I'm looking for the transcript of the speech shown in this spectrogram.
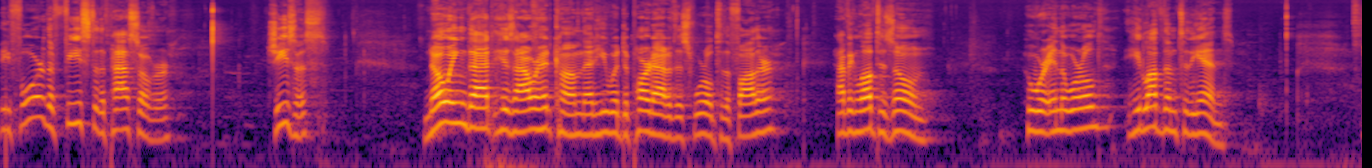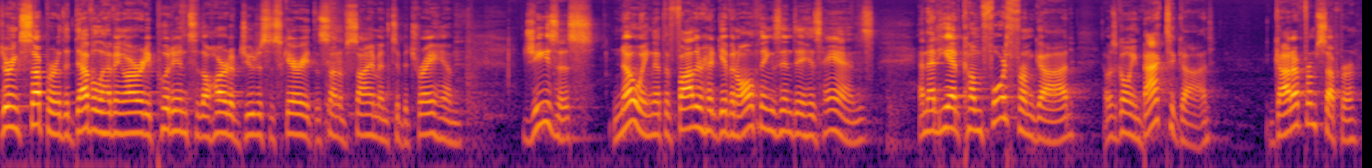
before the feast of the Passover, Jesus, knowing that his hour had come, that he would depart out of this world to the Father, having loved his own who were in the world, he loved them to the end. During supper, the devil having already put into the heart of Judas Iscariot, the son of Simon, to betray him, Jesus, knowing that the Father had given all things into his hands, and that he had come forth from God and was going back to God, got up from supper,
